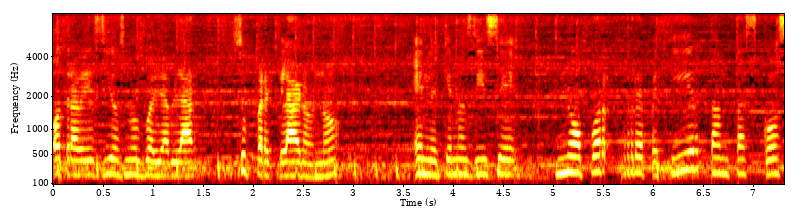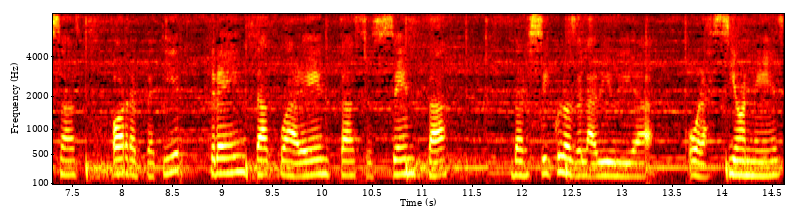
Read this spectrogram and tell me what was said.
Otra vez Dios nos vuelve a hablar súper claro, ¿no? En el que nos dice, no por repetir tantas cosas o repetir 30, 40, 60 versículos de la Biblia, oraciones,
